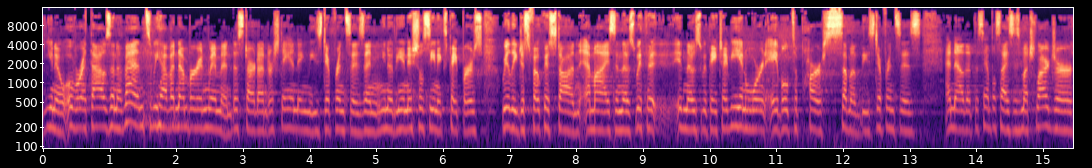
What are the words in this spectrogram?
you know over a thousand events, we have a number in women to start understanding these differences. And you know the initial CNH papers really just focused on MIs and those with in those with HIV and weren't able to parse some of these differences. And now that the sample size is much larger,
